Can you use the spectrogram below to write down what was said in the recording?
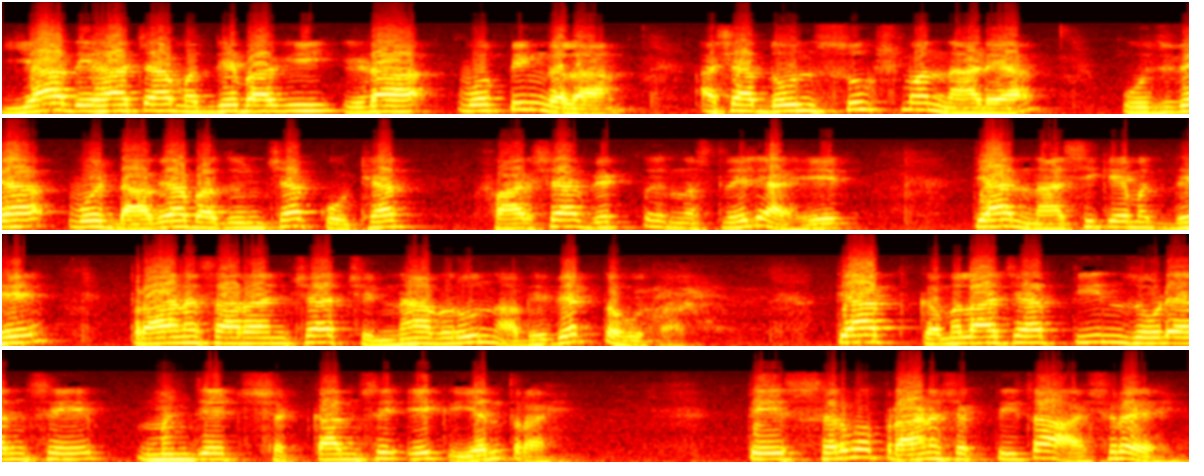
या देहाच्या मध्यभागी इडा व पिंगला अशा दोन सूक्ष्म नाड्या उजव्या व डाव्या बाजूंच्या कोठ्यात फारशा व्यक्त नसलेल्या आहेत. त्या नाशिकेमध्ये प्राणसारांच्या चिन्हावरून अभिव्यक्त होतात. त्यात कमलाच्या तीन जोड्यांचे म्हणजे षटकांचे एक यंत्र आहे. ते सर्व प्राणशक्तीचा आश्रय आहे.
